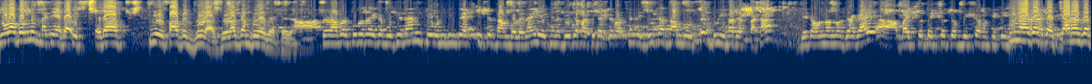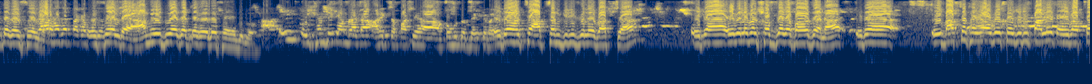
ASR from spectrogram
জোড়া বললেন নাকি piece? এটা পিওর পারফেক্ট জোড়া জোড়ার দাম দুই হাজার টাকা। আপনারা আবার পুরোটা এটা বুঝে নেন যে উনি কিন্তু এক পিসের দাম বলে নাই। এখানে দুইটা পাখি দেখতে পাচ্ছেন এই দুইটার দাম বলছে দুই হাজার টাকা যেটা অন্যান্য জায়গায় বাইশশো তেইশশো চব্বিশশো এমনকি তিন হাজার টাকা চার হাজার টাকা সেল চার হাজার টাকা সেল দেয় আমি দুই হাজার টাকা এটা ছেড়ে দিব। এই ওইখান থেকে আমরা একটা আরেকটা পাশে কবুতর দেখতে পাই। এটা হচ্ছে আফসান গিরিজেলের বাচ্চা। এটা এভেলেবেল সব জায়গায় পাওয়া যায় না। এটা এই বাচ্চা থাকা অবস্থায় যদি পালে এই বাচ্চা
